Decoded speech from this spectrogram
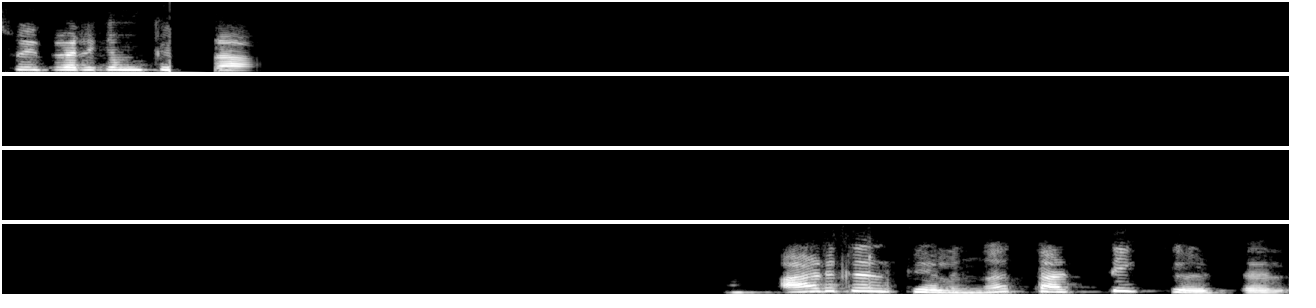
ஸோ இது வரைக்கும் அடுத்தது கேளுங்க தட்டி கேட்டல்.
